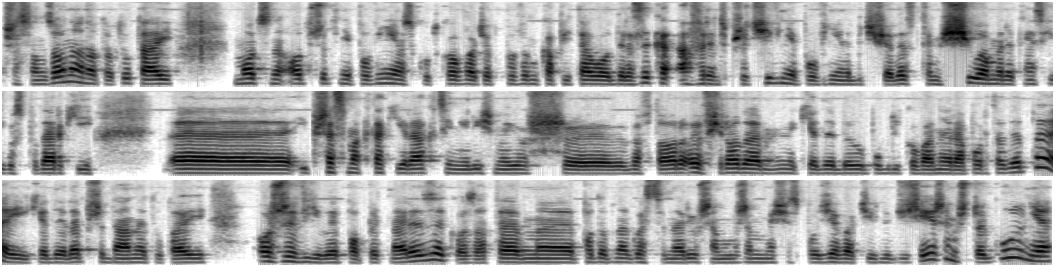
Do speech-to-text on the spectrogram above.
przesądzona, no to tutaj mocny odczyt nie powinien skutkować odpływem kapitału od ryzyka, a wręcz przeciwnie, powinien być świadectwem siły amerykańskiej gospodarki e, i przesmak takiej reakcji mieliśmy już we wtor- w środę kiedy był publikowany raport ADP i kiedy lepsze dane tutaj ożywiły popyt na ryzyko. Zatem e, podobnego scenariusza możemy się spodziewać i w dniu dzisiejszym, szczególnie,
